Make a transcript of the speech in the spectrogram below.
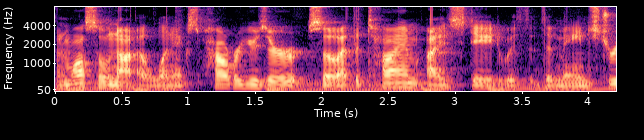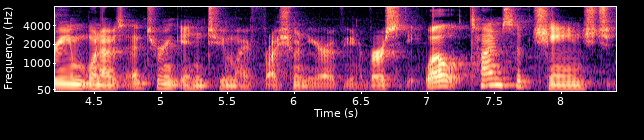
I'm also not a Linux power user, so at the time I stayed with the mainstream when I was entering into my freshman year of university. Well, times have changed,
